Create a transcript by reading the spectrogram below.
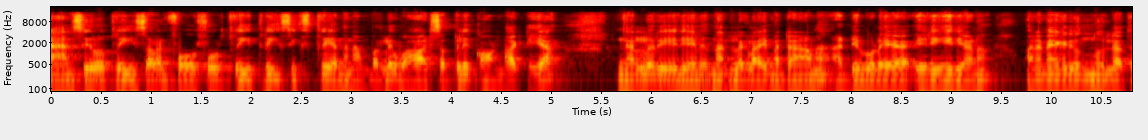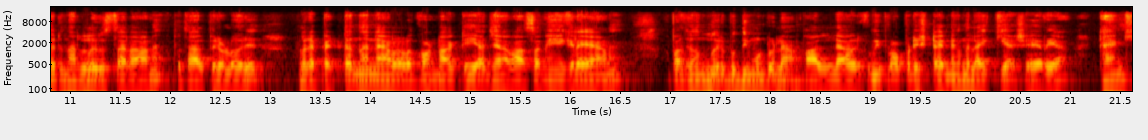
nine zero three seven four four three three six three എന്ന നമ്പറിൽ വാട്സപ്പിൽ കോൺടാക്ട് ചെയ്യുക നല്ലൊരു ഏരിയയിൽ നല്ല ക്ലൈമറ്റാണ് അടിപൊളിയായ ഒരു ഏരിയ ആണ് വനമേഖല ഒന്നും ഇല്ലാത്തൊരു നല്ലൊരു സ്ഥലമാണ്. അപ്പോൾ താല്പര്യമുള്ളവർ വളരെ പെട്ടെന്ന് തന്നെ ആളുകളെ കോൺടാക്ട് ചെയ്യുക. ജനവാസ മേഖലയാണ്. അപ്പോൾ അതിനൊന്നും ഒരു ബുദ്ധിമുട്ടില്ല അപ്പോൾ എല്ലാവർക്കും ഈ പ്രോപ്പർട്ടി ഇഷ്ടമായിട്ടുണ്ടെങ്കിൽ ഒന്ന് ലൈക്ക് ചെയ്യുക ഷെയർ ചെയ്യുക. താങ്ക്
